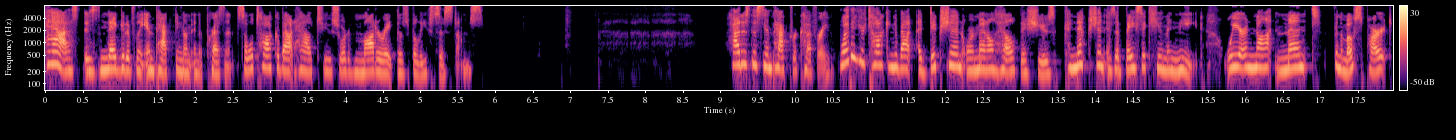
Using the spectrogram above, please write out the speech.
past is negatively impacting them in the present. So we'll talk about how to sort of moderate those belief systems. How does this impact recovery? Whether you're talking about addiction or mental health issues connection is a basic human need. We are not meant for the most part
